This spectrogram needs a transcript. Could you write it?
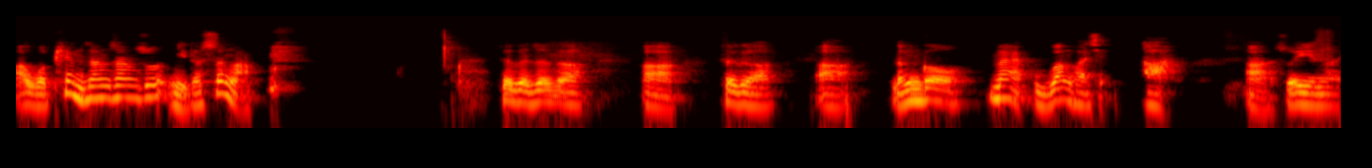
啊，我骗张三说你的肾啊，这个这个啊，这个啊，能够卖五万块钱啊啊，所以呢，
